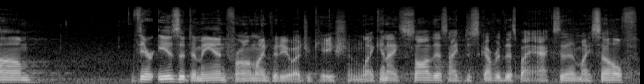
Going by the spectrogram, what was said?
Um, there is a demand for online video education. Like, and I saw this, I discovered this by accident myself.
